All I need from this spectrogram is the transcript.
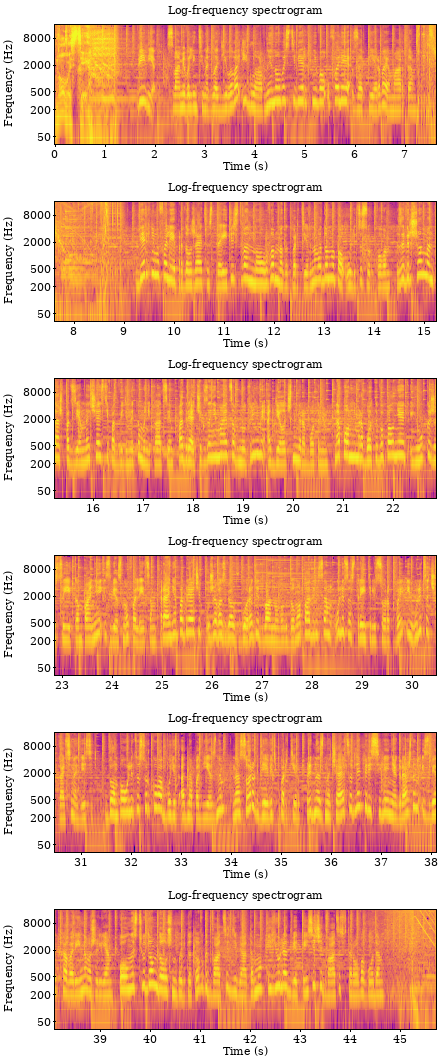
Новости. Привет! С вами Валентина Гладилова и главные новости Верхнего Уфалея за 1 марта. В Верхнем Уфалее продолжается строительство нового многоквартирного дома по улице Суркова. Завершен монтаж подземной части, подведены коммуникации. Подрядчик занимается внутренними отделочными работами. Напомним, работы выполняет ЮК ЖСИ, компания известна уфалейцам. Ранее подрядчик уже возвел в городе два новых дома по адресам улица Строителей 40В и улица Чекасина 10. Дом по улице Суркова будет одноподъездным на 49 квартир. Предназначается для переселения граждан из ветхоаварийного жилья Полностью дом должен быть готов к 29 июля 2022 года.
